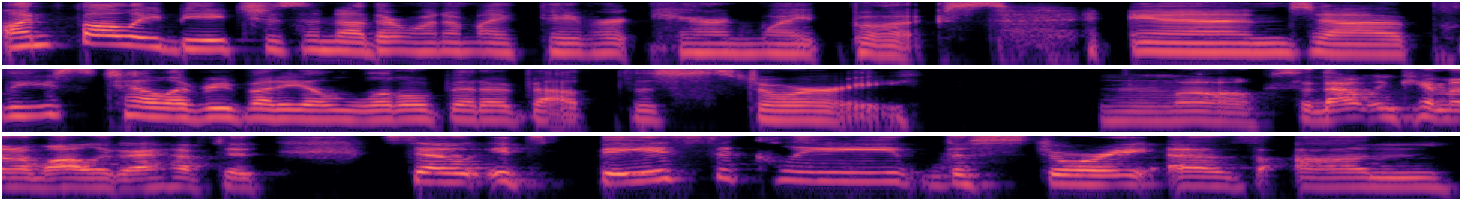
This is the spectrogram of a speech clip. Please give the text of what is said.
On Folly Beach is another one of my favorite Karen White books. And uh, please tell everybody a little bit about the story. Mm, wow. So that one came out a while ago. I have to. So it's basically the story of um,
